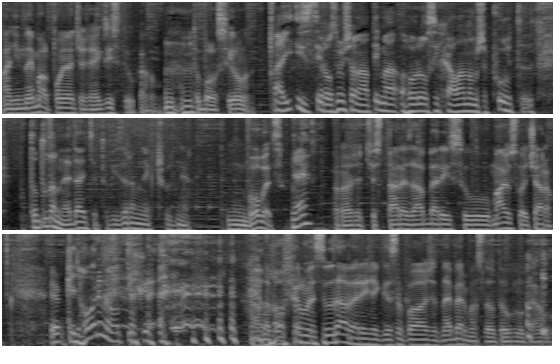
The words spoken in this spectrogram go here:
ani nemal poňatie, že existujú, kam. Uh-huh. To bolo silné. A si rozmýšľal nad tým a hovoril si chalanom, že pú, toto tam nedajte, tu vyzerám nejak čudne. Vôbec. Nie? Práve, že tie staré zábery sú, majú svoj čaro. Keď hovoríme o tých... Ale vo filme sú zábery, že kde som povedal, že neber ma z toho uhlu, kámo.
